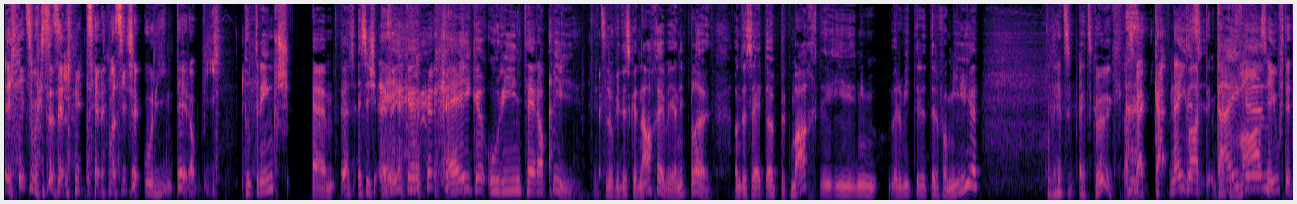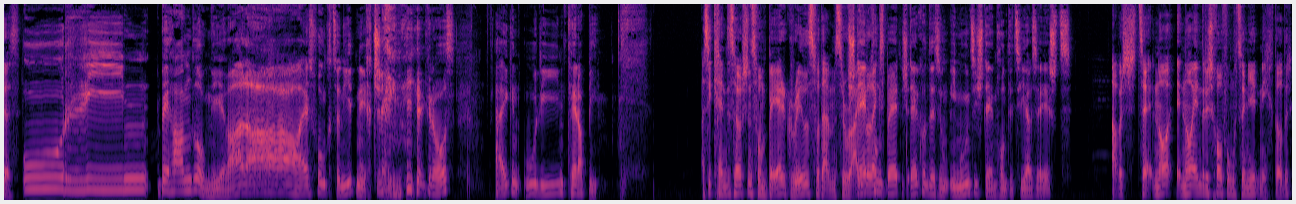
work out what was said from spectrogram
jetzt muss das erläutern, was ist eine Urintherapie? Du trinkst, ähm, es, es ist eigen, eigen Urintherapie. Jetzt schaue ich das gerade nach, ich bin ja nicht blöd. Und das hat jemand gemacht in, in meiner erweiterten Familie. Und hat's, hat's gewirkt? Also, gegen, gegen, nein, Das warte, gegen was hilft dir das? Urinbehandlung. Hier, voilà. Es funktioniert nicht. Stein hier gross. Eigenurintherapie. Also, ich kenne das höchstens vom Bear Grylls, von dem Stärkung, Survival-Expert. Stärkung des Immunsystems kommt jetzt hier als erstes. Aber noch, noch gekommen, funktioniert nicht, oder?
